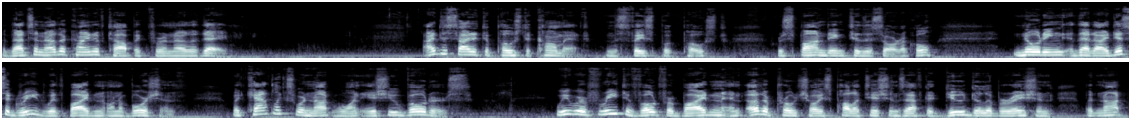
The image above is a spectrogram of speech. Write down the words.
But that's another kind of topic for another day. I decided to post a comment in this Facebook post responding to this article, noting that I disagreed with Biden on abortion, but Catholics were not one issue voters. We were free to vote for Biden and other pro choice politicians after due deliberation, but not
